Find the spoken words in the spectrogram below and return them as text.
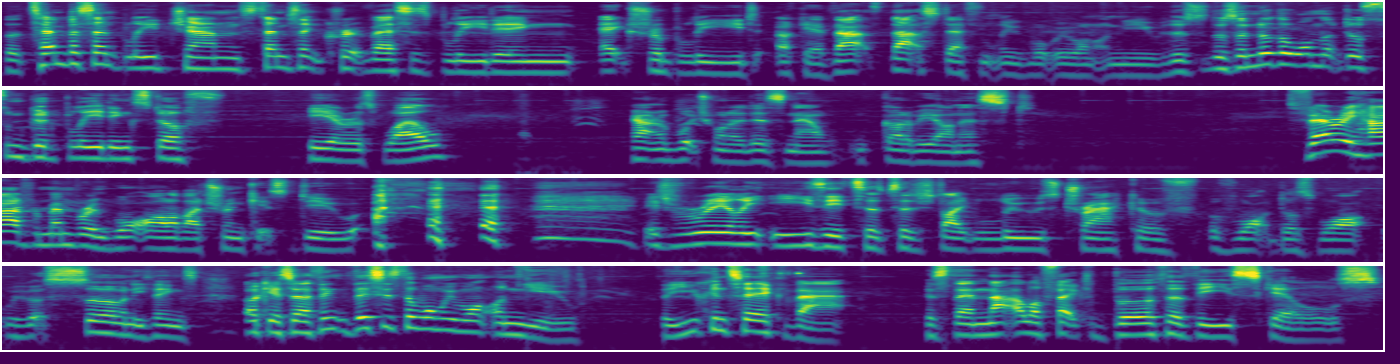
So 10% bleed chance, 10% crit versus bleeding, extra bleed. Okay, that's that's definitely what we want on you. There's there's another one that does some good bleeding stuff here as well. Can't remember which one it is now, gotta be honest. It's very hard remembering what all of our trinkets do. it's really easy to, to just like lose track of, of what does what. We've got so many things. Okay, so I think this is the one we want on you. So you can take that, because then that'll affect both of these skills.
